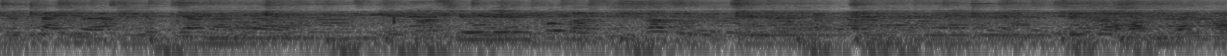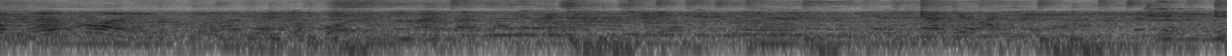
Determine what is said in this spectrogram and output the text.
就带着，就不要拿掉了。现在还还还还换，这样就完成了。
